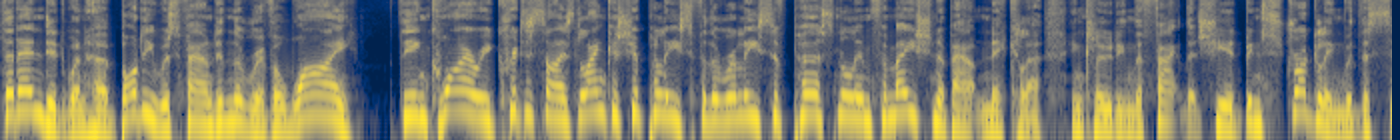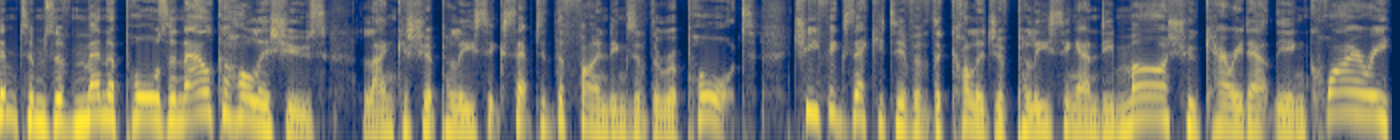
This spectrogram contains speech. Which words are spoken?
that ended when her body was found in the River Wyre. The inquiry criticised Lancashire Police for the release of personal information about Nicola, including the fact that she had been struggling with the symptoms of menopause and alcohol issues. Lancashire Police accepted the findings of the report. Chief Executive of the College of Policing, Andy Marsh, who carried out the inquiry,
